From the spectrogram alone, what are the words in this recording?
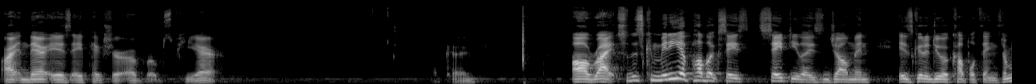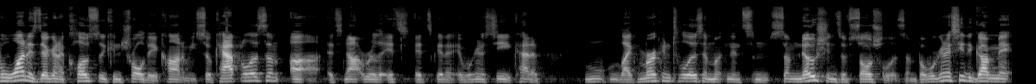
All right, and there is a picture of Robespierre. Okay. All right, so this Committee of Public Sa Safety, ladies and gentlemen, is going to do a couple things. Number one is they're going to closely control the economy. So capitalism, uh, it's not really. It's it's gonna. We're going to see kind of like mercantilism and some some notions of socialism, but we're going to see the government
